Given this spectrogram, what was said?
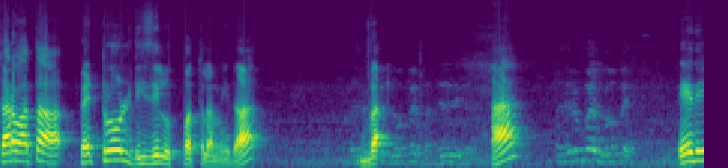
తర్వాత పెట్రోల్ డీజిల్ ఉత్పత్తుల మీద ఏది?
